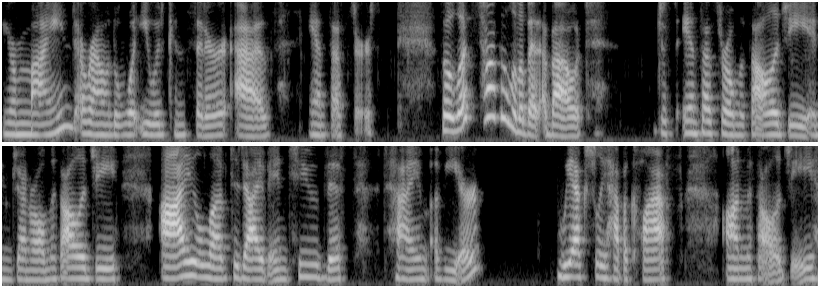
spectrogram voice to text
your mind around what you would consider as ancestors. So let's talk a little bit about just ancestral mythology in general. Mythology, I love to dive into this time of year. We actually have a class on mythology.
